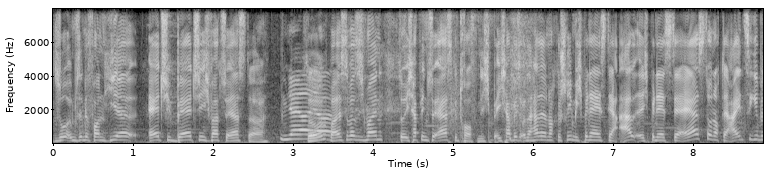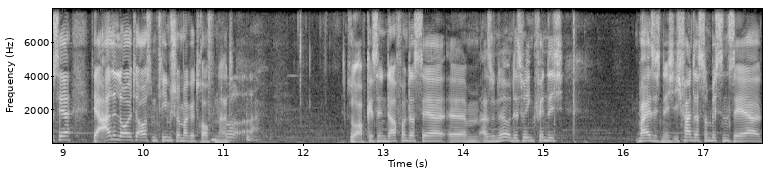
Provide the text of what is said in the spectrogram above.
So im Sinne von hier, Edgy Badgy, ich war zuerst da. ja, ja, So, ja. weißt du, was ich meine? So, ich habe ihn zuerst getroffen. Ich, ich hab jetzt, und dann hat er noch geschrieben, ich bin ja jetzt der, ich bin jetzt der Erste und auch der Einzige bisher, der alle Leute aus dem Team schon mal getroffen hat. Boah. So, abgesehen davon, dass er, ähm, also, ne, und deswegen finde ich, weiß ich nicht, ich fand das so ein bisschen sehr,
